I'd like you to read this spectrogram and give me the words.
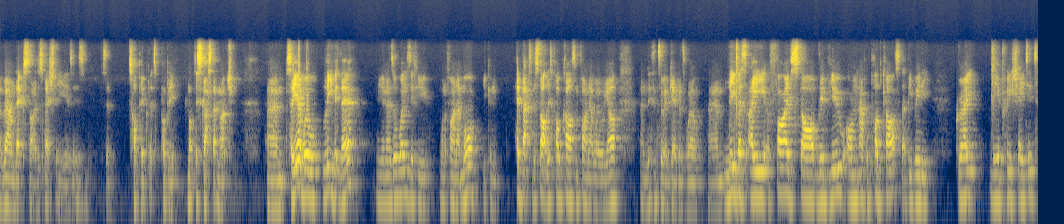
a around exercise, especially is, is is a topic that's probably not discussed that much. Um, so yeah, we'll leave it there. And as always, if you want to find out more, you can head back to the start of this podcast and find out where we are and listen to it again as well. Um, leave us a five star review on Apple Podcasts. That'd be really greatly appreciated.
